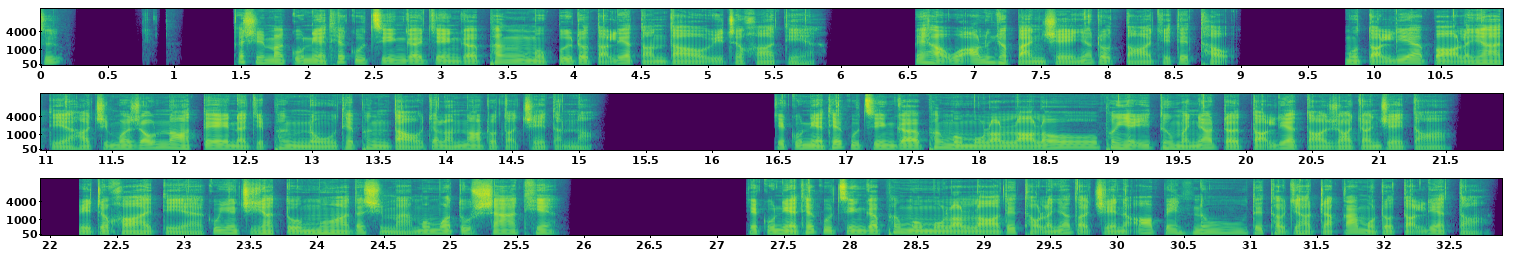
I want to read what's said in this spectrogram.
xứ thế thì mà cú nè thiết cú chính cái chuyện cái phăng một bữa đầu tỏ liệt tòn đau vì cho khó tiệt bây họ ở luôn cho bàn chế nhớ đầu tỏ chỉ tết thầu một tỏ liệt bỏ là ya tiệt họ chỉ muốn giấu nọ tê là chỉ phăng nụ thế phăng đầu cho là nọ đầu tỏ chế tận nọ cái cú nè thiết cú chính cái phăng một mù lò lò lô phăng ya ít tu mà nhớ đỡ tỏ liệt tỏ rõ chọn chế tỏ vì cho khó hay tiệt cú vẫn chỉ cho tu mua đó chỉ mà mua mua tu xa thiệt giờ cũng nhớ theo cũng chính cái phong mù mù lò lò tết thầu là nhớ tỏ chuyện ở bên nu tết thầu chỉ học trả cá một đồ tỏ liệt tỏ.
